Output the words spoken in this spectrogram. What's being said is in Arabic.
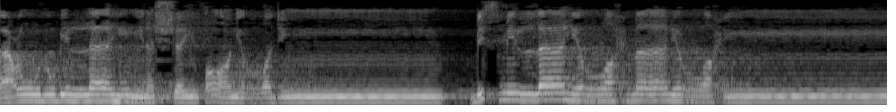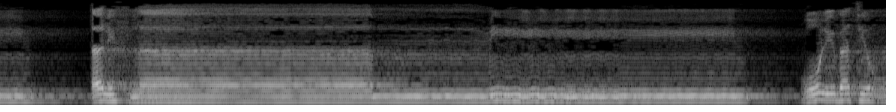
أعوذ بالله من الشيطان الرجيم. بسم الله الرحمن الرحيم. ألف لام ميم. غلبت الروم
